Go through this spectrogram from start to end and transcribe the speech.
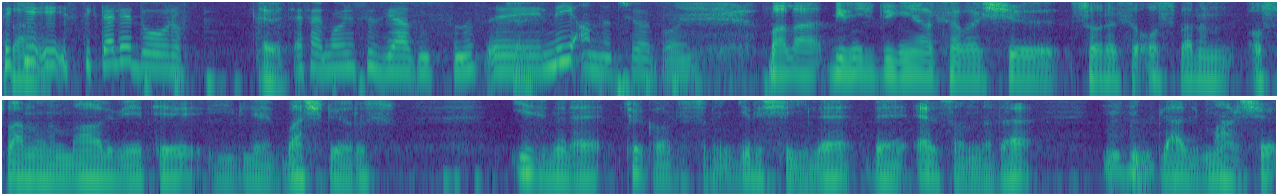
Peki e, İstiklal'e doğru. Evet. Efendim oyunu siz yazmışsınız. Ee, Evet. Neyi anlatıyor bu oyun? Valla Birinci Dünya Savaşı sonrası Osman'ın Osmanlı'nın mağlubiyeti ile başlıyoruz. İzmir'e Türk ordusunun girişiyle ve en sonunda da İstiklal Marşı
